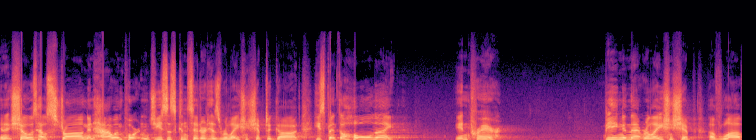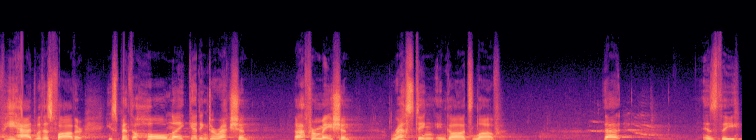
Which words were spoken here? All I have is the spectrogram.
And it shows how strong and how important Jesus considered his relationship to God. He spent the whole night in prayer, being in that relationship of love he had with his Father. He spent the whole night getting direction, affirmation, resting in God's love. That is the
